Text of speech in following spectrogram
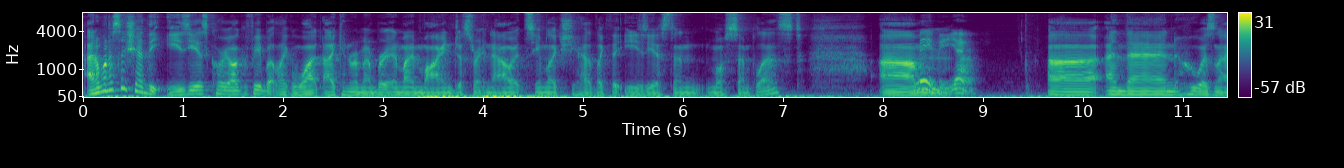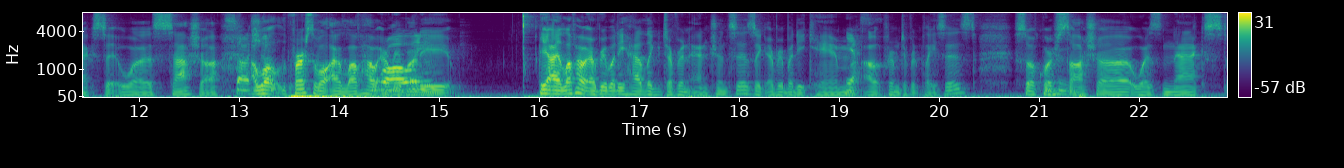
I don't want to say she had the easiest choreography, but like what I can remember in my mind just right now, it seemed like she had like the easiest and most simplest. Um, Maybe, yeah. uh, and then who was next? It was Sasha. Sasha. Uh, well, first of all, I love how Brawling. everybody. Yeah, I love how everybody had like different entrances. Like everybody came Yes. Mm-hmm. out from different places. So of course Sasha was next.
